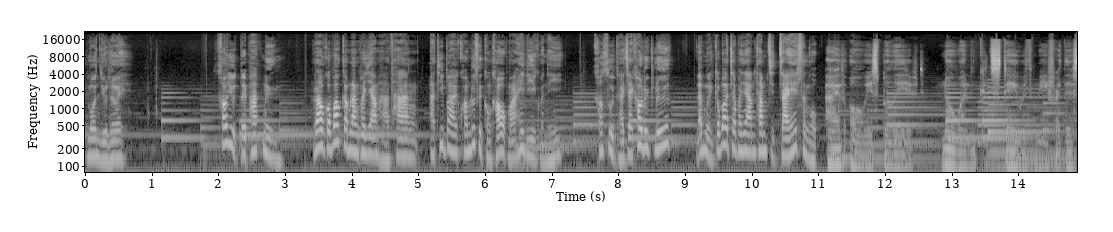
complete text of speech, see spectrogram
ทมนต์อยู่เลย เขาหยุดไปพักหนึ่ง ราวกับว่ากำลังพยายามหาทางอธิบายความรู้สึกของเขาออกมาให้ดีกว่านี้ เขาสูดหายใจเข้าลึกๆ และเหมือนกับว่าจะพยายามทำจิตใจให้สงบ I've always believed no one could stay with me for this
